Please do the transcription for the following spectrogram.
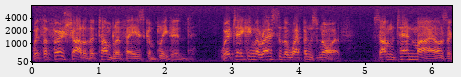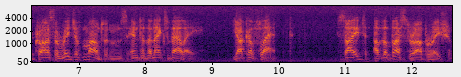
With the first shot of the tumbler phase completed, we're taking the rest of the weapons north, some 10 miles across a ridge of mountains into the next valley, Yucca Flat, site of the Buster operation,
